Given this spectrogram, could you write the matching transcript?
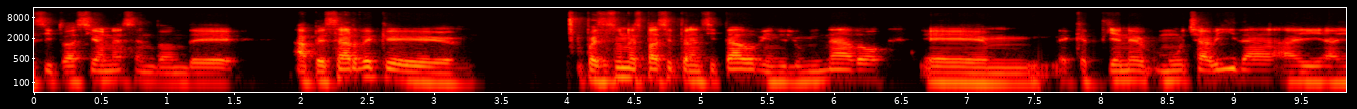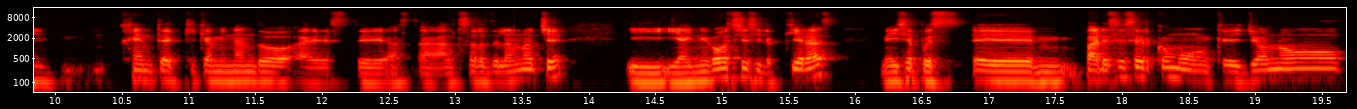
situaciones en donde a pesar de que pues es un espacio transitado, bien iluminado, em, que tiene mucha vida, hay, hay, gente aquí caminando este, hasta altas horas de la noche y, hay negocios y lo que quieras, me dice, pues em, parece ser como que yo no,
